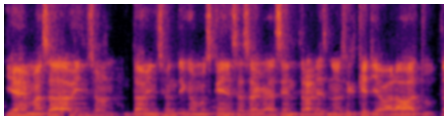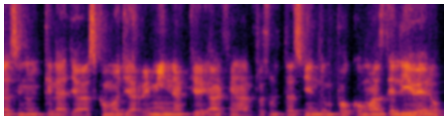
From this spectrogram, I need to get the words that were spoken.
y además a Davinson, Davinson, digamos que en esa saga de centrales no es el que lleva la batuta, sino el que la llevas como Jerry Mina, que al final resulta siendo un poco más de libero.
